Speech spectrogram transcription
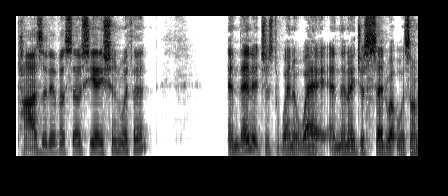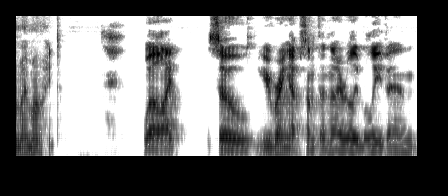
positive association with it and then it just went away and then i just said what was on my mind. Well i so you bring up something that I really believe in.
